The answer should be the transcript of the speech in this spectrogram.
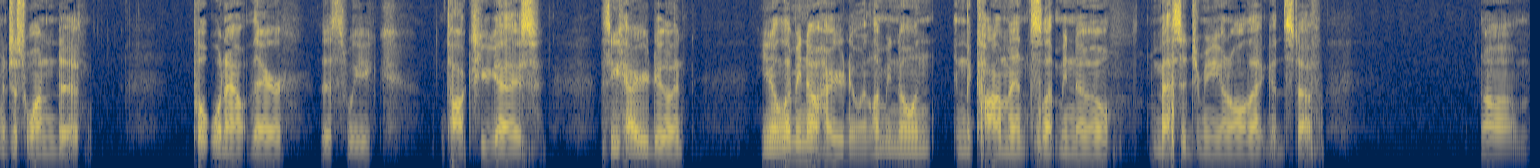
I just wanted to put one out there this week, talk to you guys, see how you're doing. You know, let me know how you're doing. Let me know in, in the comments. Let me know. Message me and all that good stuff. Um,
